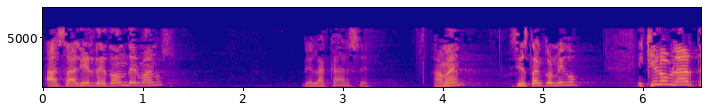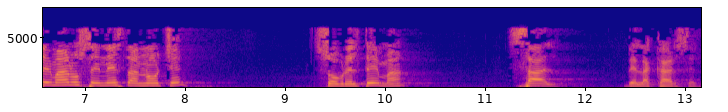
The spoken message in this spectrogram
a salir de dónde, hermanos? De la cárcel. Amén. ¿Sí están conmigo? Y quiero hablarte, hermanos, en esta noche sobre el tema sal de la cárcel.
